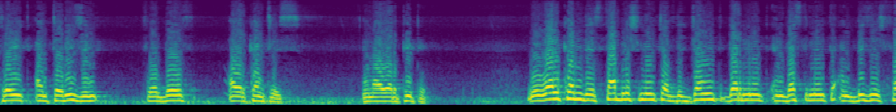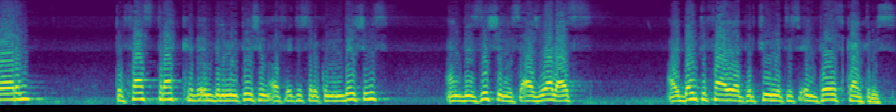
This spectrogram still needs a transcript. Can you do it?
trade and tourism for both our countries and our people. We welcome the establishment of the Joint Government Investment and Business Forum to fast-track the implementation of its recommendations and decisions as well as identify opportunities in both countries.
